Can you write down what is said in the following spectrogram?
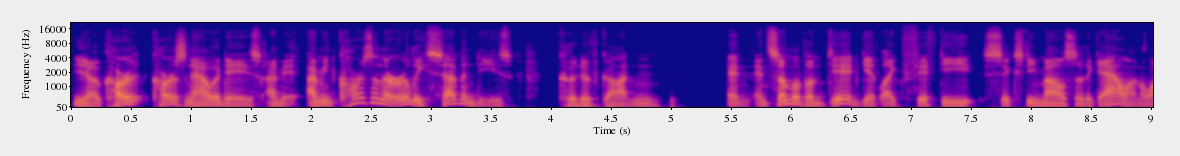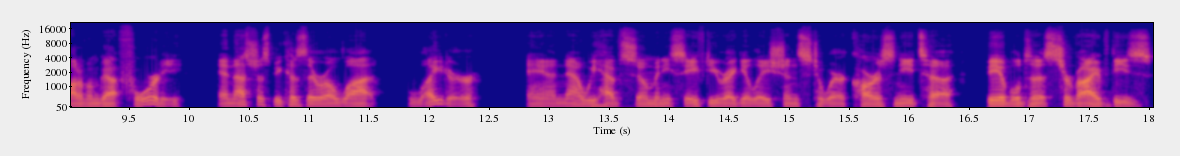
you know, car cars nowadays, I mean I mean cars in the early 70s could have gotten and and some of them did get like 50 60 miles to the gallon. A lot of them got 40, and that's just because they were a lot lighter and now we have so many safety regulations to where cars need to be able to survive these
